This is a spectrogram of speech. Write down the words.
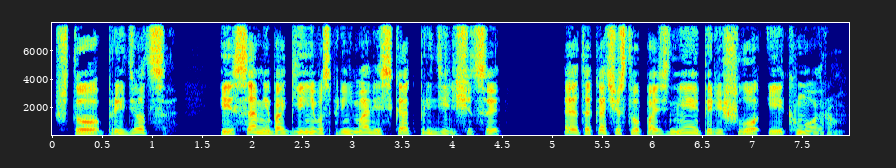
что придется, и сами богини воспринимались как предельщицы, это качество позднее перешло и к Мойрам.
